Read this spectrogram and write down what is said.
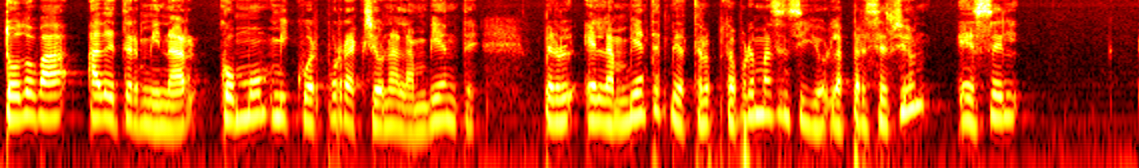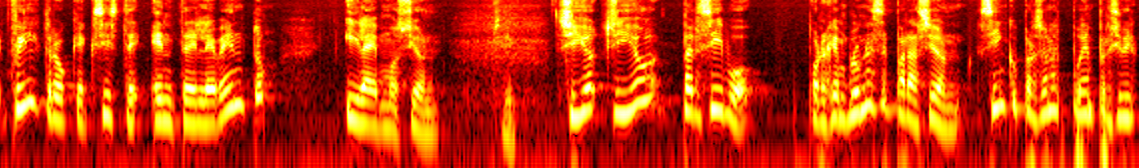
todo va a determinar cómo mi cuerpo reacciona al ambiente. Pero el ambiente, mira, te lo, te lo más sencillo, la percepción es el filtro que existe entre el evento y la emoción. Si, yo, si yo percibo, por ejemplo, una separación, cinco personas pueden percibir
